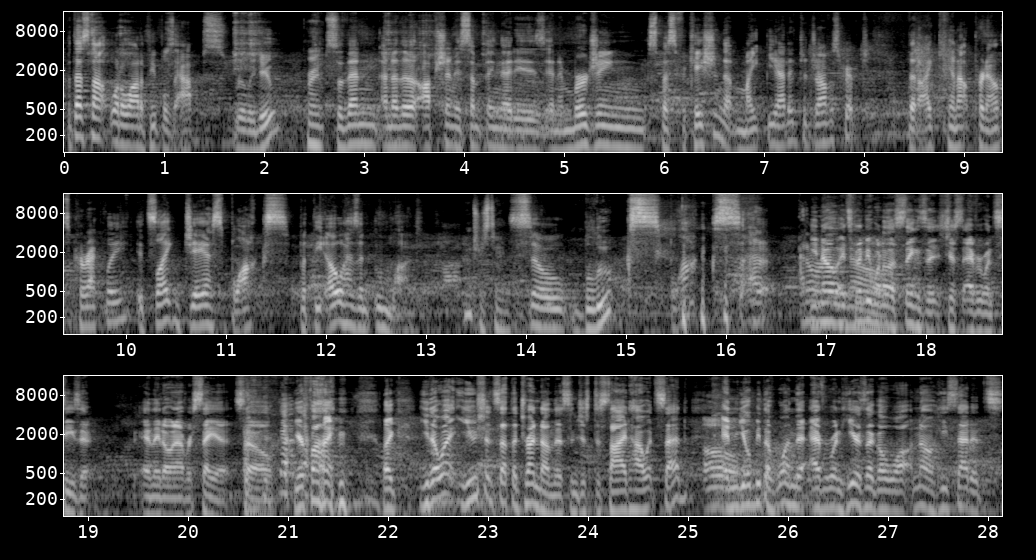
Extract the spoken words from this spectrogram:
But that's not what a lot of people's apps really do. Right. So then another option is something that is an emerging specification that might be added to JavaScript that I cannot pronounce correctly. It's like JS blocks, but the O has an umlaut. Interesting. So blooks, blocks. I, don't- You know, really it's gonna be one of those things that it's just everyone sees it and they don't ever say it. So you're fine. Like, you know what? You should set the trend on this and just decide how it's said. Oh. And you'll be the one that everyone hears that go, well, no, he said it's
